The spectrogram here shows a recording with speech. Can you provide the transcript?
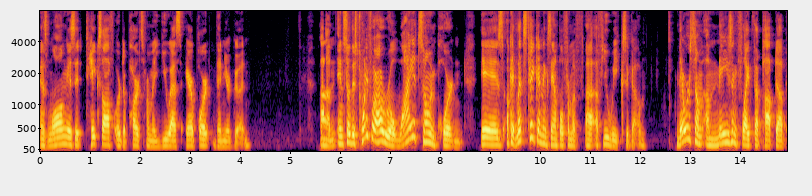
As long as it takes off or departs from a U.S. airport, then you're good. Um, and so this 24-hour rule, why it's so important is okay. Let's take an example from a, uh, a few weeks ago. There were some amazing flights that popped up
